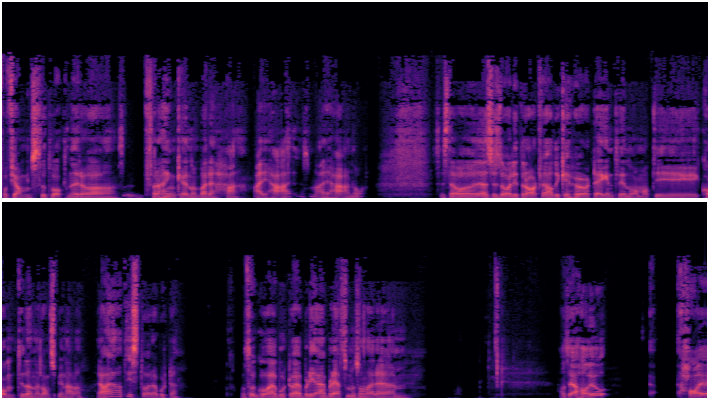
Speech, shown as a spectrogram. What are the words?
forfjamset våkner og, fra hengekøyen og bare 'Hæ, er de her? Er de her nå?' Synes var, jeg syns det var litt rart, for jeg hadde ikke hørt egentlig noe om at de kom til denne landsbyen her, da. Ja, ja, de står her borte. Og så går jeg bort, og jeg ble, jeg ble som en sånn derre Altså, jeg har jo har,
